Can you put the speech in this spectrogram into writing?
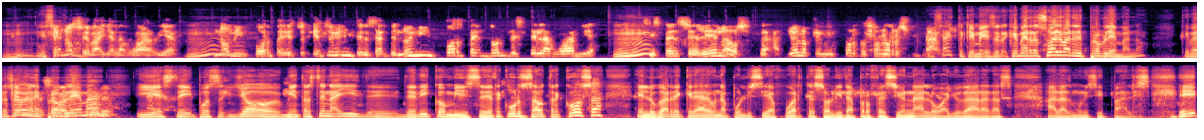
que no se vaya la guardia. No me importa, esto, esto es bien interesante, no me importa en dónde esté la guardia, si está en Serena o está, yo lo que me importa son los resultados. Exacto, que me, que me resuelvan el problema, ¿no? Que me resuelvan el, problema, y este pues yo mientras estén ahí dedico mis eh, recursos a otra cosa en lugar de crear una policía fuerte sólida profesional o ayudar a las a las municipales. Eh,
